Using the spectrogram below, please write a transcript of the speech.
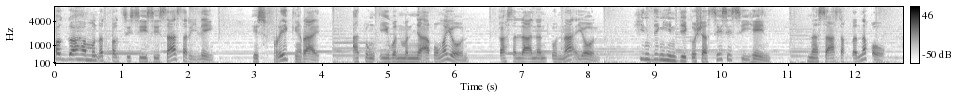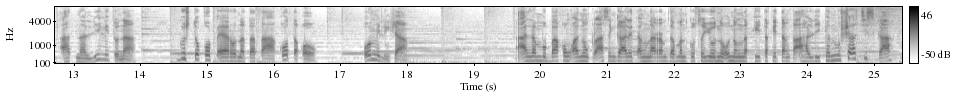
Paghahamon at pagsisisi sa sarili. He's freaking right. At kung iwan man niya ako ngayon, kasalanan ko na iyon. Hinding hindi ko siya sisisihin. Nasasaktan ako at nalilito na. Gusto ko pero natatakot ako. Umiling siya. Alam mo ba kung anong klaseng galit ang naramdaman ko sa iyo noon nang nakita kitang kaahalikan mo siya, Chiska?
